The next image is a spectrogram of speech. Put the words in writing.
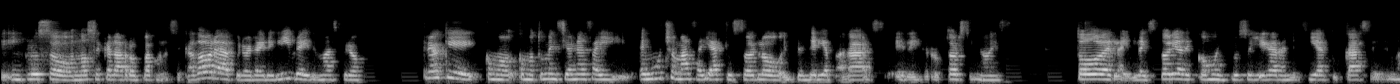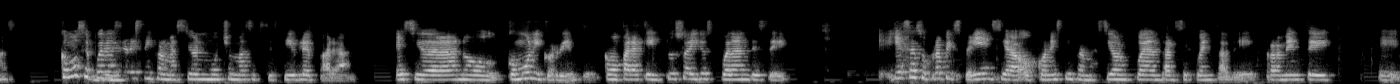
incluso no seca la ropa con la secadora, pero el aire libre y demás, pero creo que como, como tú mencionas, hay, hay mucho más allá que solo entender y apagar el interruptor, sino es toda la, historia de cómo incluso llega la energía a tu casa y demás. ¿Cómo se puede hacer esta información mucho más accesible para el ciudadano común y corriente? Como para que incluso ellos puedan desde ya sea su propia experiencia o con esta información puedan darse cuenta de realmente eh,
